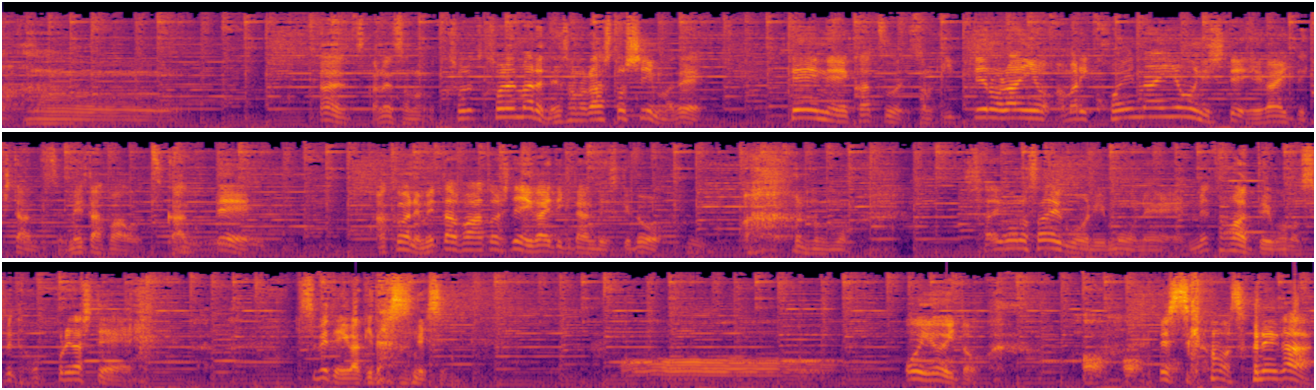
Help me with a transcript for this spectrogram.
あのー、なんですかねそのそれそれまでねそのラストシーンまで丁寧かつその一定のラインをあまり超えないようにして描いてきたんですよメタファーを使って、あくまでメタファーとして描いてきたんですけど、あのもう最後の最後にもうねメタファーっていうものを全てほっぽり出して全て描き出すんですよ。おいおいと。でしかもそれが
